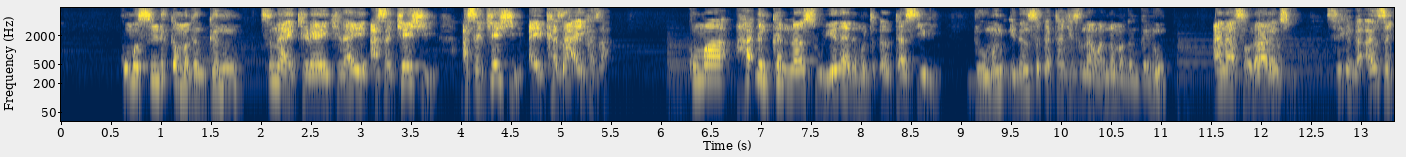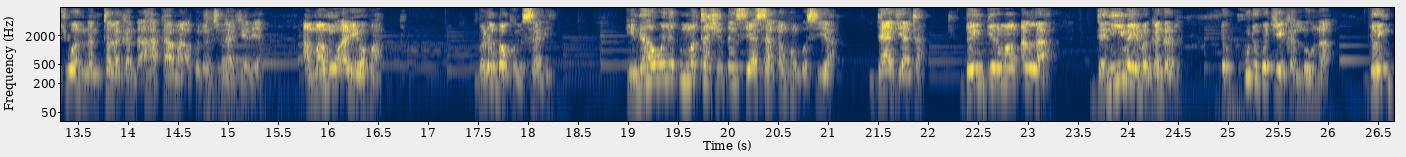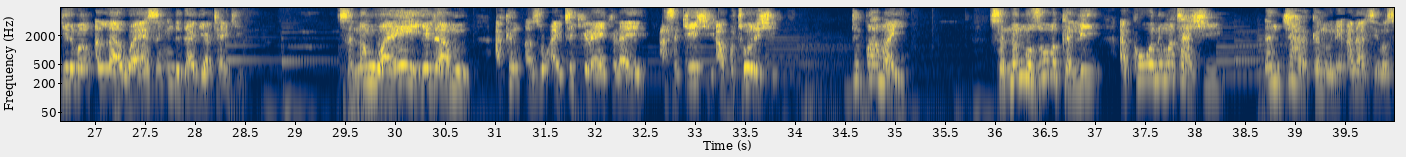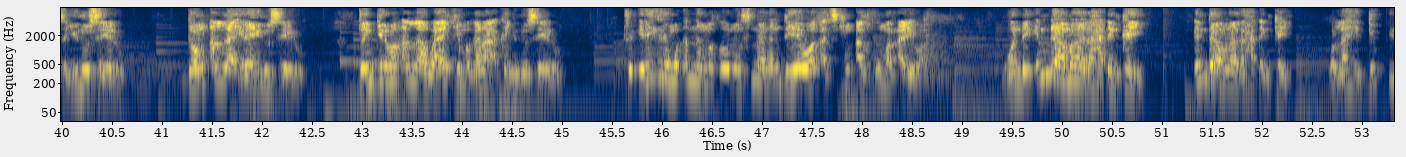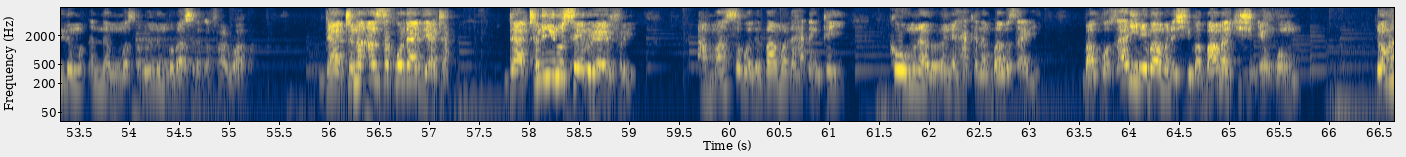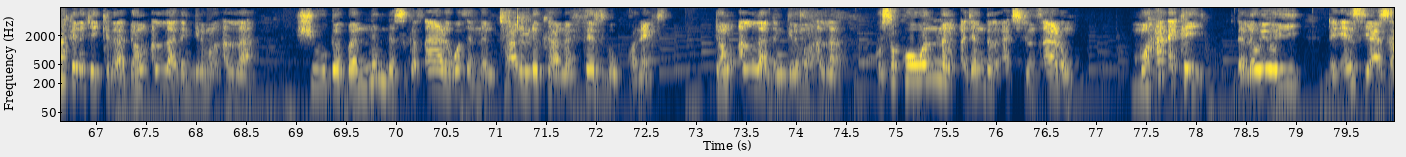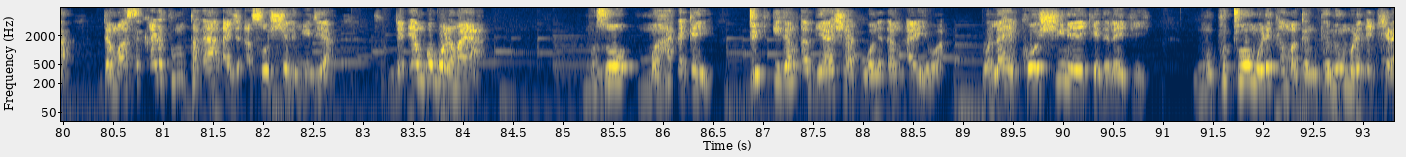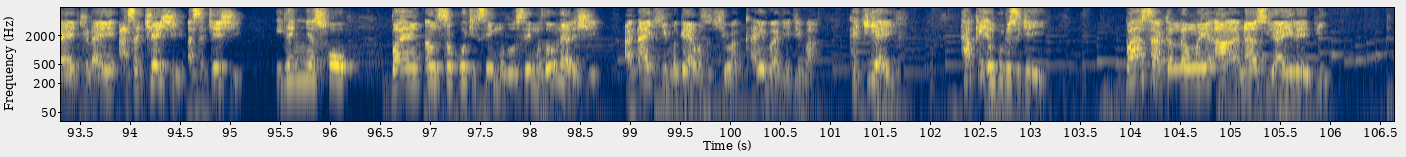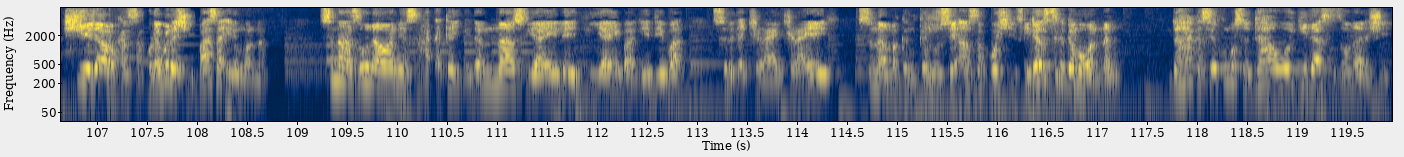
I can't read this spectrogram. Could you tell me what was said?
kuma sun riƙa maganganu suna kiraye-kiraye a sake shi a sake shi ai kaza ai kaza. Kuma haɗin kan nasu yana da matuƙar tasiri domin idan suka tashi suna wannan maganganu ana sauraron su sai kaga an saki wannan talakan da aka kama a kudancin Najeriya. Amma mu arewa fa bari ba ku misali. Ina wani matashin dan siyasa dan kwankwasiya dajiyata don girman Allah da ni mai maganar da ku da kuke kallo na don girman Allah wa ya san inda dajiyata yake? Sannan waye ya damu akan a zo a yi ta kiraye kiraye a sake shi a fito da shi? Duk ba ma yi. Sannan mu zo mu kalli akwai wani matashi dan jihar Kano ne ana ce masa Yunusa Yelo don Allah ina Yunusa Yelo don girman Allah wa yake magana akan Yunusa Yelo to ire-iren waɗannan matsalolin suna nan da yawa a cikin al'ummar arewa wanda inda muna da haɗin kai inda muna da haɗin kai wallahi duk irin waɗannan matsalolin ba za su daga faruwa ba. Da tuna an sako dadiyata da tuni Yunus Yalo yayi free amma saboda ba mu da haɗin kai kawai muna zaune ne haka nan babu tsari. Ba ko tsari ne ba mu da shi ba ba ma kishin ƴan uwanmu. Don haka nake kira don Allah don girman Allah shugabannin da suka tsara waɗannan tarurruka na Facebook Connect. Don Allah don girman Allah ku sako wannan ajandar a cikin tsarin ku mu haɗa kai da lauyoyi da 'yan siyasa da masu ƙarfin faɗa a ji a social media da 'yan gwagwarmaya. Mu zo mu haɗa kai duk idan abu ya shafi wani ɗan arewa. Wallahi ko shine yake da laifi mu fito mu riƙa maganganu mu riƙa kiraye kiraye a sake shi a sake shi. Idan ya so bayan an sako shi sai mu zo sai mu zauna da shi. A ɗaki mu gaya masa cewa kai ba daidai ba ka kiyaye. Haka yan kudu suke yi. Ba sa kallon wani a'a nasu yayi laifi shi ya jawo kansa. Ku rabu da shi ba sa irin wannan. Suna zaunawa ne su haɗa kai idan nasu yayi laifi yayi ba daidai ba su riƙa kiraye kiraye suna maganganu sai an sako shi. Idan suka gama wannan don haka sai kuma su dawo gida su zauna da shi.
